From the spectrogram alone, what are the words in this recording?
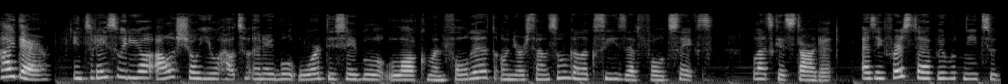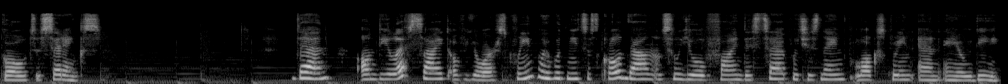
Hi there! In today's video, I'll show you how to enable or disable lock when folded on your Samsung Galaxy Z Fold 6. Let's get started. As a first step, we would need to go to Settings. Then, on the left side of your screen, we would need to scroll down until you'll find this tab which is named Lock Screen and AOD.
